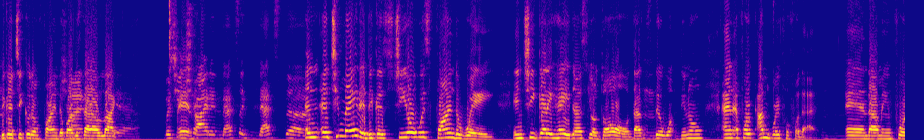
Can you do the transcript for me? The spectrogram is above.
because she couldn't find the Barbies that I like. Mm. Yeah. But she And- tried, and that's like that's the and and she made it because she always find a way. And she get it hey that's your doll. That's Mm-hmm. the one you know? And for i'm grateful for that. And i mean for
